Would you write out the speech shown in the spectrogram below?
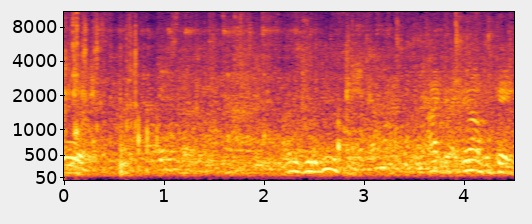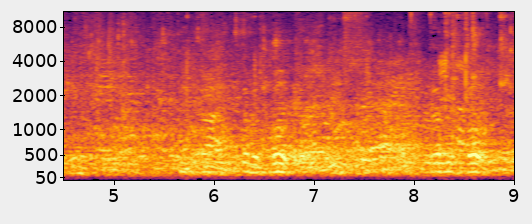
I was going to do something. I got down the cake. God, that both. That both.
